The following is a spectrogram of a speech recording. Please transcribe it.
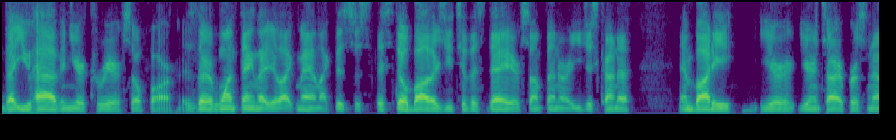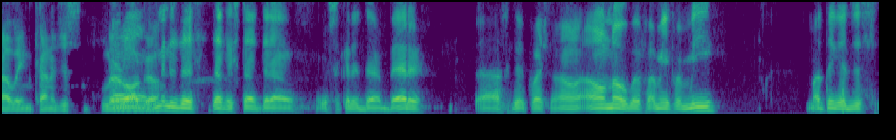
that you have in your career so far? Is there one thing that you're like, man, like this just it still bothers you to this day, or something, or you just kind of embody your your entire personality and kind of just let it all go? I mean, there's definitely stuff that I wish I could have done better. Uh, that's a good question. I don't, I don't know, but if, I mean, for me, I think I just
